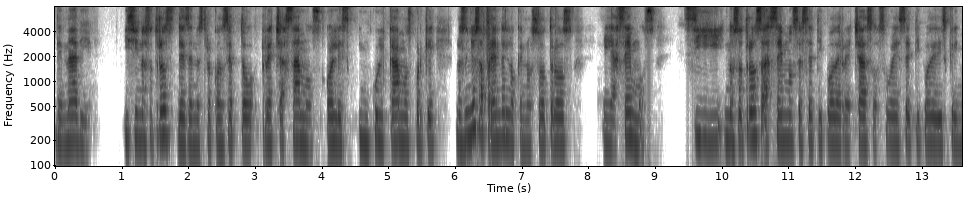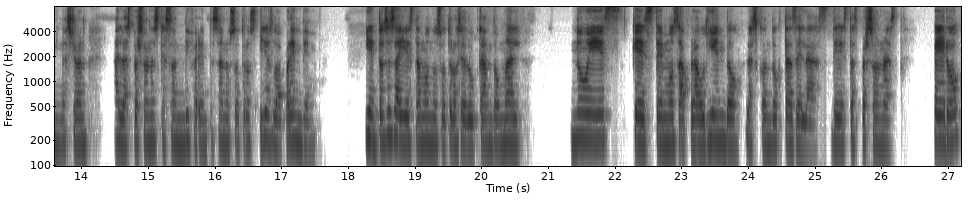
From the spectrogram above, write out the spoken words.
de nadie. Y si nosotros desde nuestro concepto rechazamos o les inculcamos, porque los niños aprenden lo que nosotros eh, hacemos, si nosotros hacemos ese tipo de rechazos o ese tipo de discriminación a las personas que son diferentes a nosotros, ellos lo aprenden. Y entonces ahí estamos nosotros educando mal. No es que estemos aplaudiendo las conductas de, las, de estas personas, pero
